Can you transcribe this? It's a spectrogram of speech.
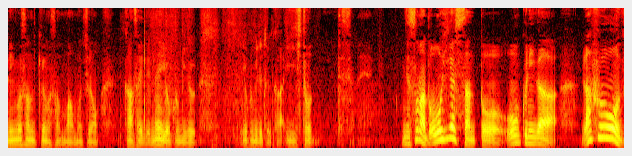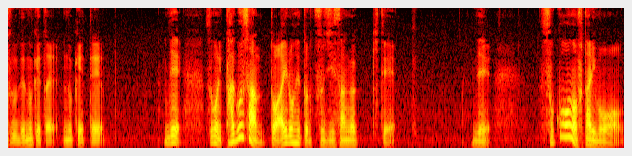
りんごさんとキューマさんもまあもちろん関西でね、よく見る、よく見るというか、いい人ですよね。で、その後、大東さんと大国が、ラフウォーズで抜けて、抜けて、で、そこにタグさんとアイロンヘッドの辻井さんが来て、で、そこの二人も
